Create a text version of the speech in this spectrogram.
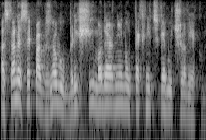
a stane se pak znovu bližší modernímu technickému člověku.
